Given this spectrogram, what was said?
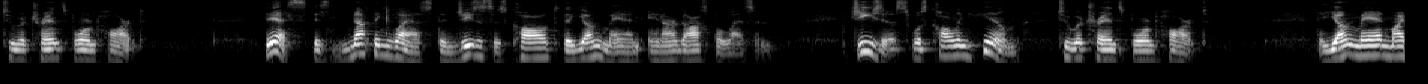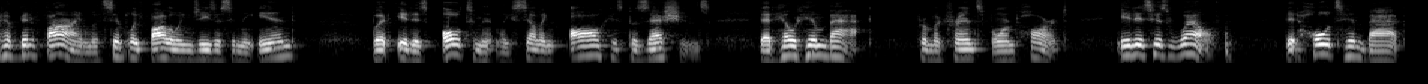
to a transformed heart. This is nothing less than Jesus' call to the young man in our gospel lesson. Jesus was calling him to a transformed heart. The young man might have been fine with simply following Jesus in the end, but it is ultimately selling all his possessions that held him back from a transformed heart. It is his wealth that holds him back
